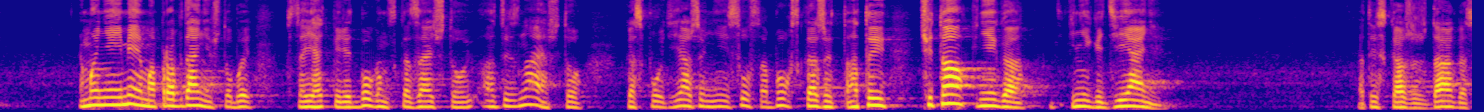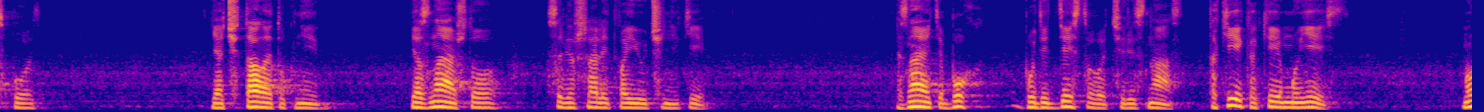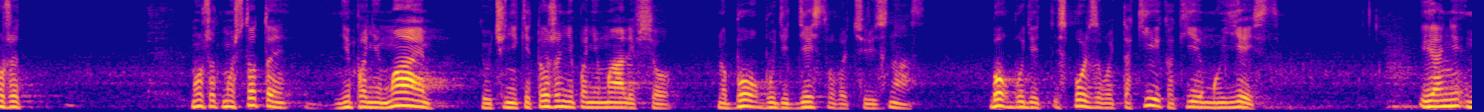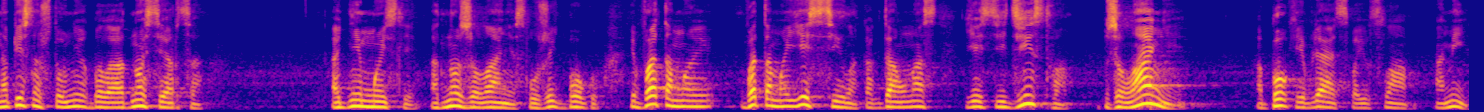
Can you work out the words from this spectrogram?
Мы не имеем оправданий, чтобы стоять перед Богом, сказать, что, а ты знаешь, что, Господь, я же не Иисус, а Бог скажет, а ты читал книга, книга Деяний? А ты скажешь, да, Господь, я читал эту книгу. Я знаю, что совершали твои ученики. Знаете, Бог будет действовать через нас, такие, какие мы есть. Может, может мы что-то не понимаем, и ученики тоже не понимали все, но Бог будет действовать через нас. Бог будет использовать такие, какие мы есть. И они, написано, что у них было одно сердце, одни мысли, одно желание служить Богу. И в этом и, в этом и есть сила, когда у нас есть единство, желание, а Бог являет свою славу. Аминь.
